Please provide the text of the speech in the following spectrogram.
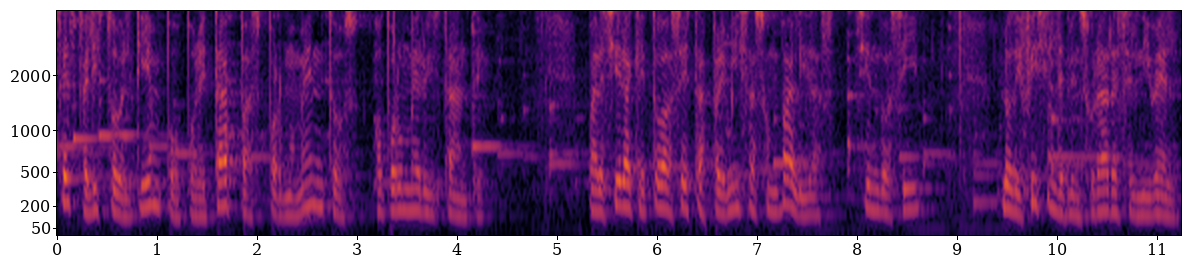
¿Se es feliz todo el tiempo, por etapas, por momentos o por un mero instante? Pareciera que todas estas premisas son válidas, siendo así, lo difícil de mensurar es el nivel.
